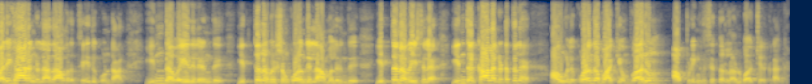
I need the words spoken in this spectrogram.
பரிகாரங்கள் ஏதாவது செய்து கொண்டால் இந்த வயதிலிருந்து இத்தனை வருஷம் குழந்தை இல்லாமல் இருந்து இத்தனை வயசுல இந்த காலகட்டத்தில் அவங்களுக்கு குழந்தை பாக்கியம் வரும் அப்படிங்கிற சித்தர்கள் அனுபவிச்சிருக்கிறாங்க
